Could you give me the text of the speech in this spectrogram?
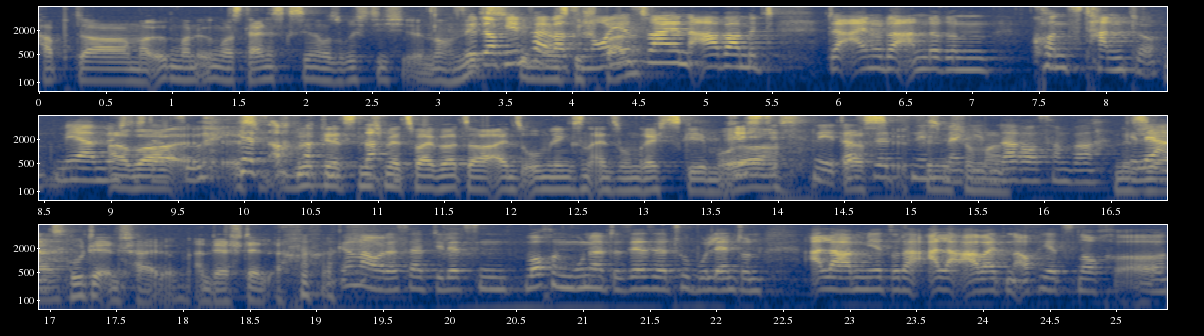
hab da mal irgendwann irgendwas Kleines gesehen, aber so richtig äh, noch Es nichts. wird auf jeden Bin Fall was gespannt. Neues sein, aber mit der ein oder anderen Konstante. Mehr möchte Aber ich dazu es jetzt auch wird jetzt nicht sagen. mehr zwei Wörter, eins oben links und eins oben rechts geben, oder? Richtig, nee, das, wird es nicht ich mehr geben. Daraus haben wir Eine gelernt. sehr gute Entscheidung an der Stelle. Genau, deshalb die letzten Wochen, Monate sehr, sehr turbulent und alle haben jetzt oder alle arbeiten auch jetzt noch äh,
